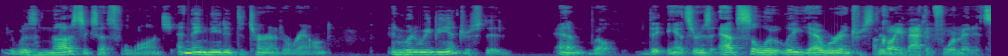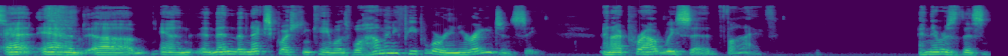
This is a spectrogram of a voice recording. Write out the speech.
It was not a successful launch, and they needed to turn it around. And would we be interested? And well, the answer is absolutely. Yeah, we're interested. I'll call you back in four minutes. And and um, and and then the next question came was, well, how many people are in your agency? And I proudly said five. And there was this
